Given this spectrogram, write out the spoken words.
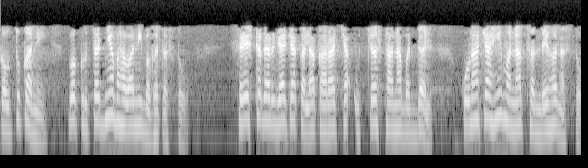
कौतुकाने व कृतज्ञ भावानी बघत असतो. श्रेष्ठ दर्जाच्या कलाकाराच्या उच्च स्थानाबद्दल कोणाच्याही मनात संदेह नसतो.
